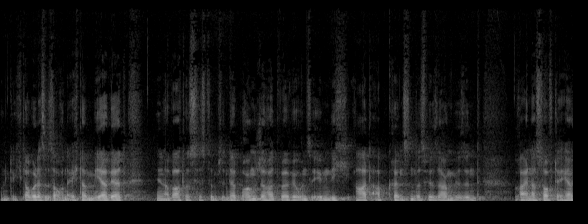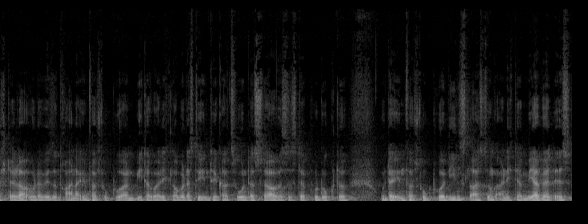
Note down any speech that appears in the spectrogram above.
Und ich glaube, das ist auch ein echter Mehrwert, den Avato Systems in der Branche hat, weil wir uns eben nicht hart abgrenzen, dass wir sagen, wir sind reiner Softwarehersteller oder wir sind reiner Infrastrukturanbieter, weil ich glaube, dass die Integration der Services, der Produkte und der Infrastrukturdienstleistung eigentlich der Mehrwert ist,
